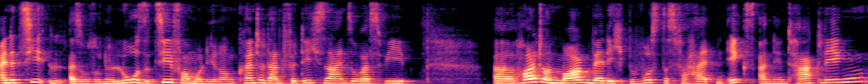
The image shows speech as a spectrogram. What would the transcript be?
Eine Ziel, also so eine lose Zielformulierung könnte dann für dich sein, sowas wie, heute und morgen werde ich bewusst das Verhalten X an den Tag legen,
